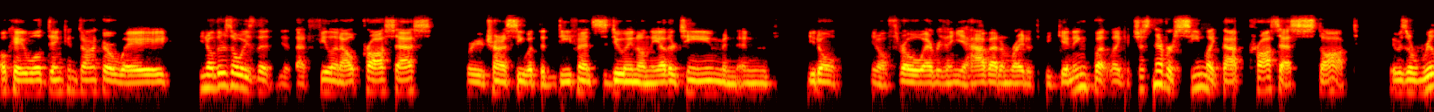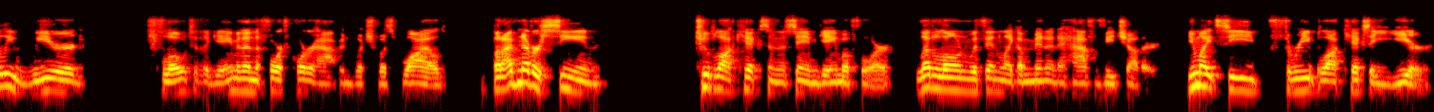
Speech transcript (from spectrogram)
okay, we'll dink and dunk our way. You know, there's always that that feeling out process where you're trying to see what the defense is doing on the other team and and you don't, you know, throw everything you have at them right at the beginning, but like it just never seemed like that process stopped. It was a really weird flow to the game. And then the fourth quarter happened, which was wild. But I've never seen two block kicks in the same game before, let alone within like a minute and a half of each other. You might see three block kicks a year.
